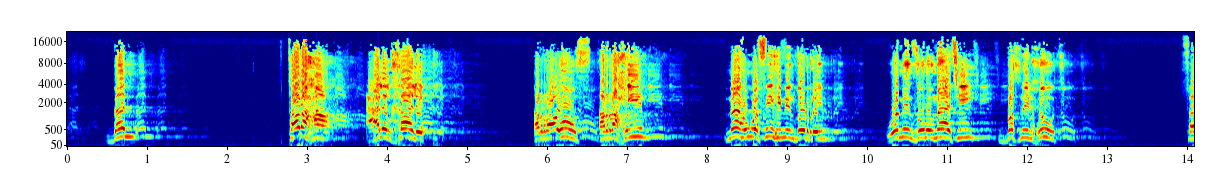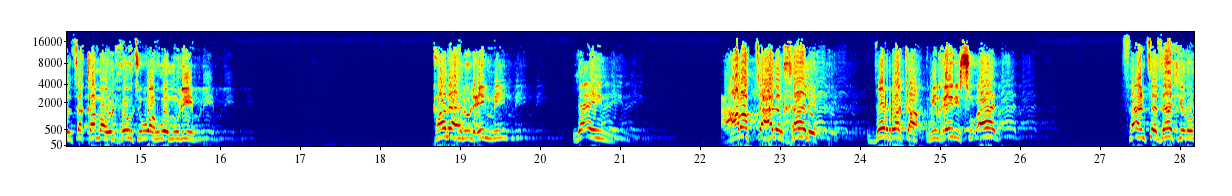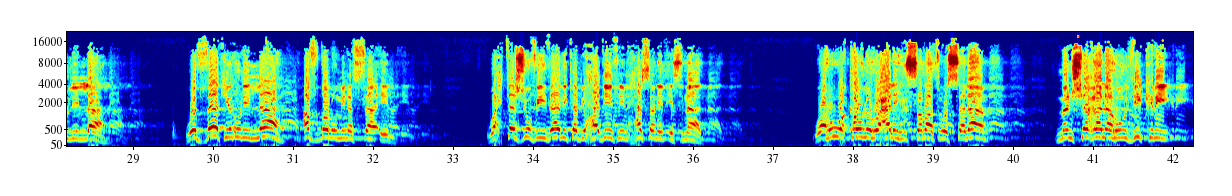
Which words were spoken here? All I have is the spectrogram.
بل طرح على الخالق الرؤوف الرحيم ما هو فيه من ضر ومن ظلمات بطن الحوت. فالتقمه الحوت وهو مليم. قال أهل العلم لئن عرضت على الخالق ضرك من غير سؤال فأنت ذاكر لله والذاكر لله أفضل من السائل. واحتجوا في ذلك بحديث حسن الإسناد وهو قوله عليه الصلاة والسلام من شغله ذكري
